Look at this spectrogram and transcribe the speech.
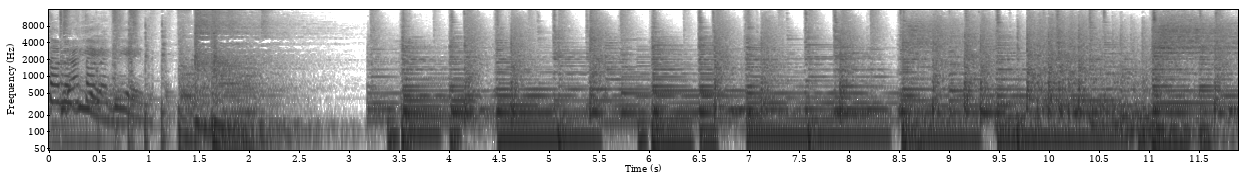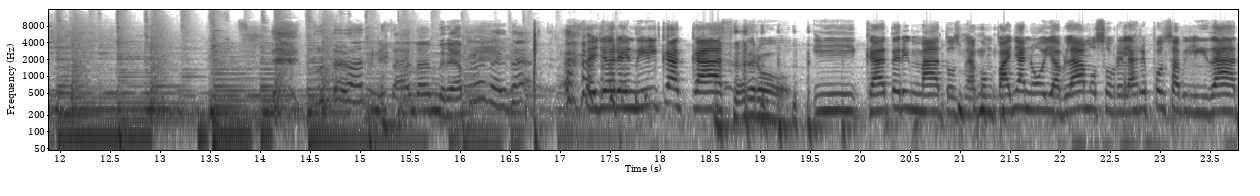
Trátame bien. tú te vas risando, Andrea, pero es verdad. Señores, Nilka Castro y Catherine Matos me acompañan hoy. Hablamos sobre la responsabilidad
